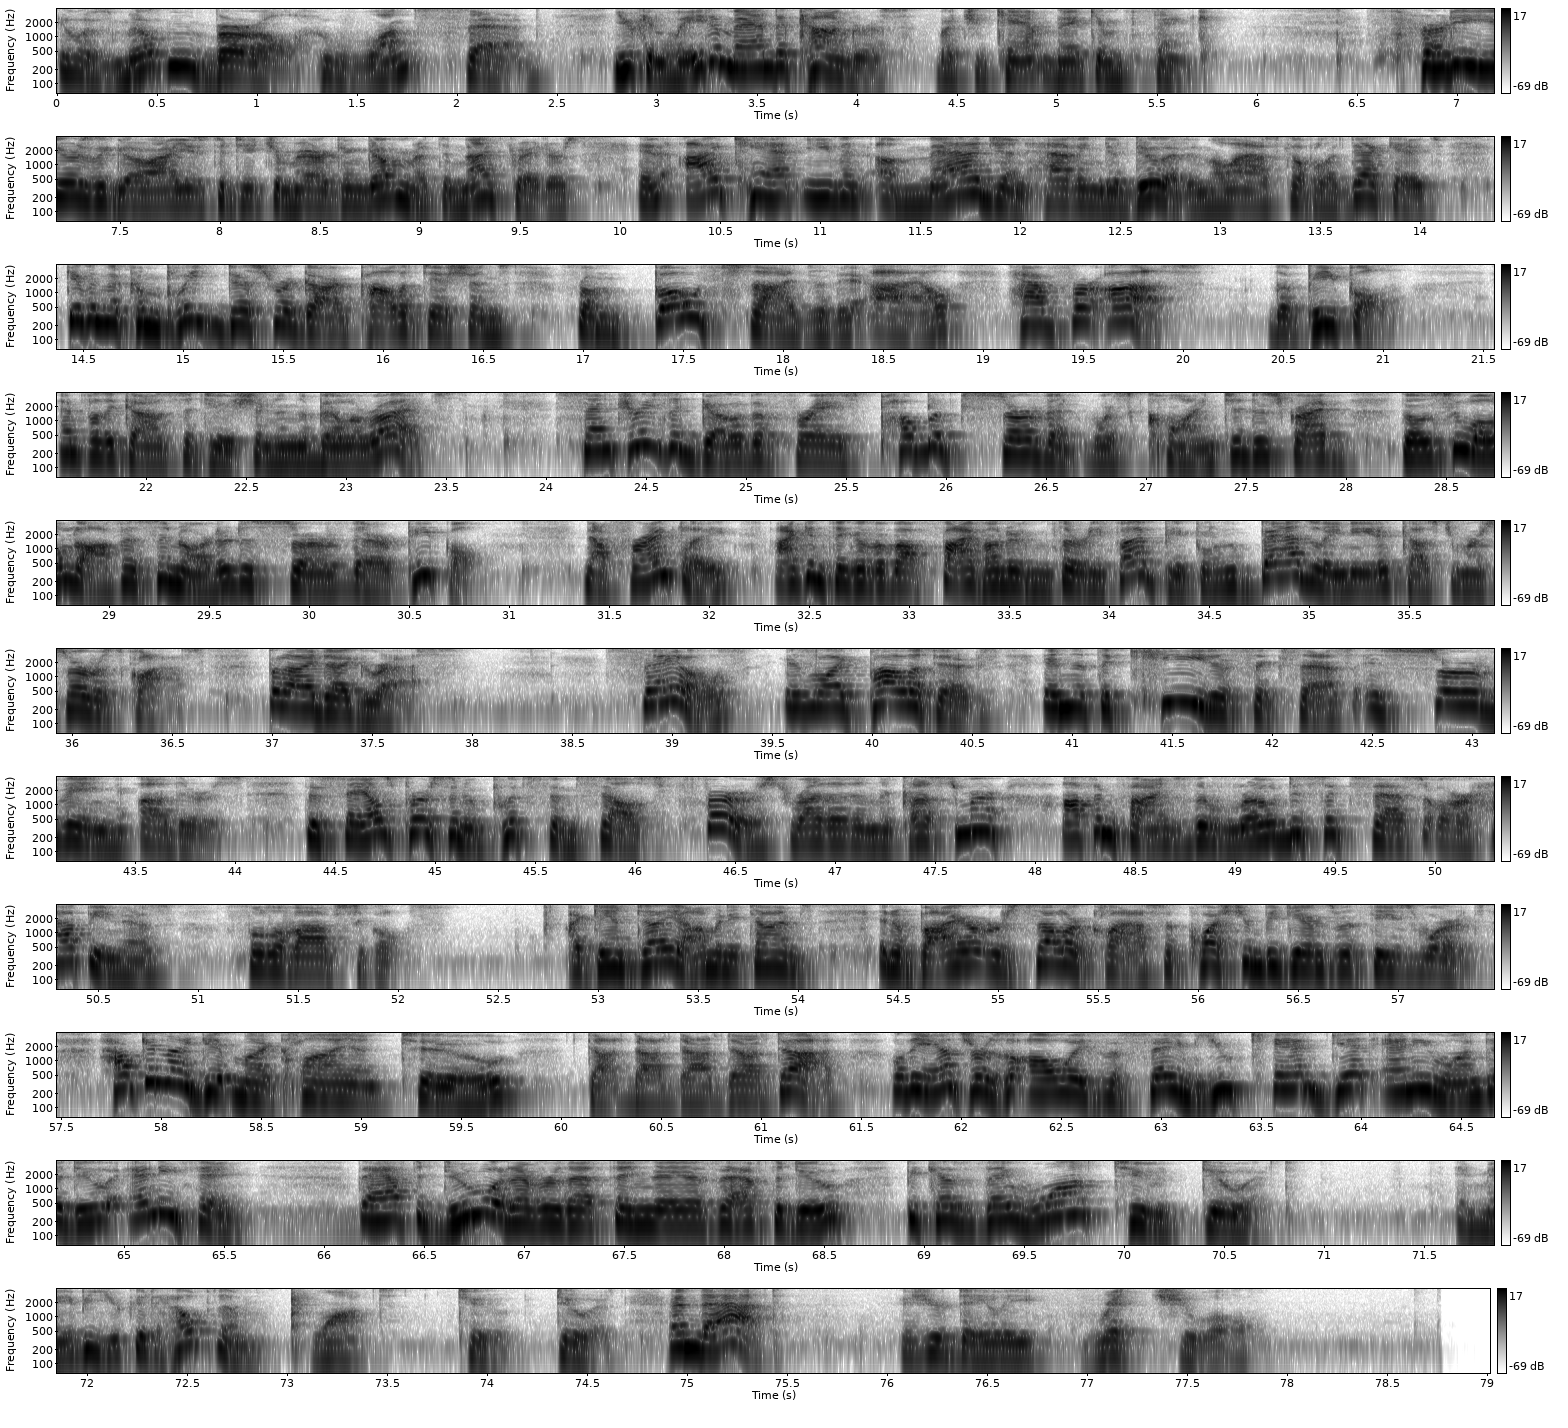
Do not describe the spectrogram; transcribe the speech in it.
It was Milton Berle who once said, You can lead a man to Congress, but you can't make him think. 30 years ago, I used to teach American government to ninth graders, and I can't even imagine having to do it in the last couple of decades, given the complete disregard politicians from both sides of the aisle have for us, the people, and for the Constitution and the Bill of Rights. Centuries ago, the phrase public servant was coined to describe those who hold office in order to serve their people. Now, frankly, I can think of about 535 people who badly need a customer service class, but I digress. Sales is like politics in that the key to success is serving others. The salesperson who puts themselves first rather than the customer often finds the road to success or happiness full of obstacles. I can't tell you how many times in a buyer or seller class a question begins with these words How can I get my client to dot dot dot dot dot? Well, the answer is always the same. You can't get anyone to do anything. They have to do whatever that thing they is they have to do because they want to do it. And maybe you could help them want to do it. And that is your daily ritual.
